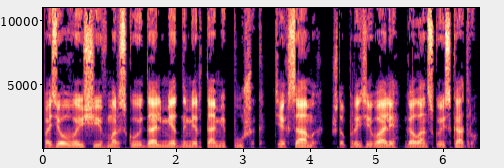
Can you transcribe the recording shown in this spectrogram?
позевывающие в морскую даль медными ртами пушек, тех самых, что прозевали голландскую эскадру.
